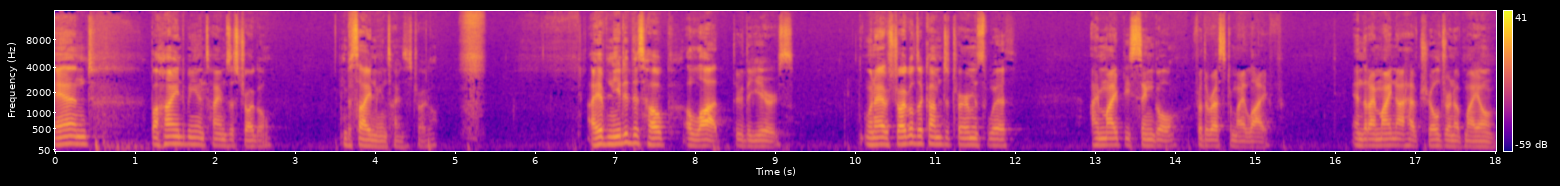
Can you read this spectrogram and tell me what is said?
and behind me in times of struggle, beside me in times of struggle. I have needed this help a lot through the years. When I have struggled to come to terms with, I might be single for the rest of my life, and that I might not have children of my own.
